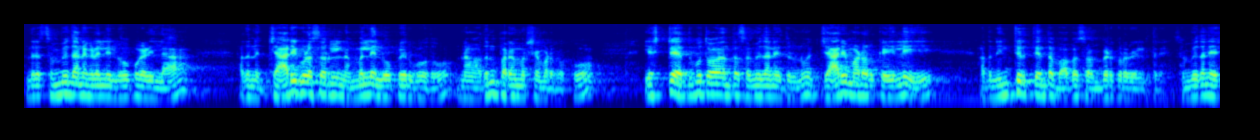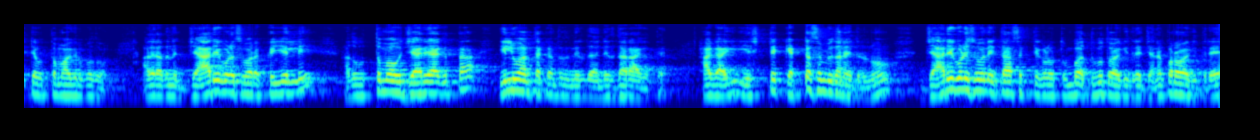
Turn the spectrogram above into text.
ಅಂದರೆ ಸಂವಿಧಾನಗಳಲ್ಲಿ ಲೋಪಗಳಿಲ್ಲ. ಅದನ್ನು ಜಾರಿಗೊಳಿಸೋರಲ್ಲಿ ನಮ್ಮಲ್ಲೇ ಲೋಪ ಇರಬಹುದು ನಾವು ಅದನ್ನು ಪರಾಮರ್ಶೆ ಮಾಡಬೇಕು. ಎಷ್ಟೇ ಅದ್ಭುತವಾದಂಥ ಸಂವಿಧಾನ ಇದ್ರೂ ಜಾರಿ ಮಾಡೋರ ಕೈಯಲ್ಲಿ ಅದು ನಿಂತಿರುತ್ತೆ ಅಂತ ಬಾಬಾ ಸಾಹೇಬ್ ಅಂಬೇಡ್ಕರ್ ಅವರು ಹೇಳ್ತಾರೆ. ಸಂವಿಧಾನ ಎಷ್ಟೇ ಉತ್ತಮವಾಗಿರ್ಬೋದು, ಆದರೆ ಅದನ್ನು ಜಾರಿಗೊಳಿಸುವವರ ಕೈಯಲ್ಲಿ ಅದು ಉತ್ತಮವಾಗಿ ಜಾರಿ ಆಗುತ್ತಾ ಅಂತಕ್ಕಂಥದ್ದು ನಿರ್ಧಾರ ನಿರ್ಧಾರ ಆಗುತ್ತೆ. ಹಾಗಾಗಿ ಎಷ್ಟೇ ಕೆಟ್ಟ ಸಂವಿಧಾನ ಇದ್ರೂ ಜಾರಿಗೊಳಿಸುವ ಹಿತಾಸಕ್ತಿಗಳು ತುಂಬ ಅದ್ಭುತವಾಗಿದ್ದರೆ ಜನಪರವಾಗಿದ್ದರೆ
